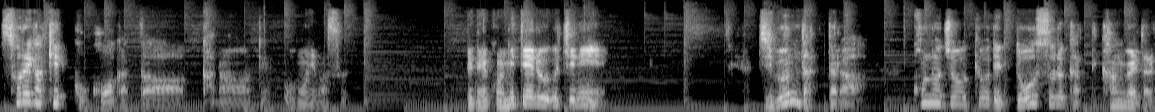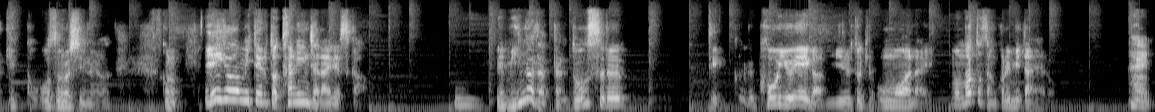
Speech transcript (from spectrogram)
それが結構怖かったかなって思います。でね、これ見ているうちに、自分だったら、この状況でどうするかって考えたら結構恐ろしいのよ。この映画を見てると他人じゃないですか。うん。でみんなだったらどうするって、こういう映画見るとき思わない？まあ、マットさんこれ見たんやろ？はい。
